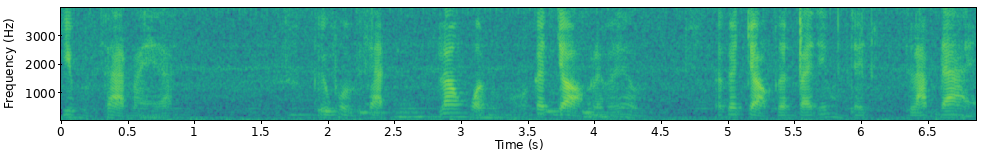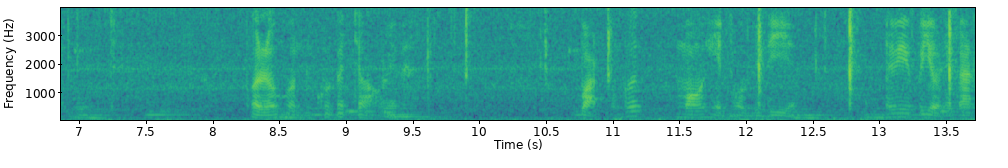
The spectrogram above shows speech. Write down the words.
กินผลพิศาจใหม่ละคือผลพิศาจร่องหนผมก็กระจอกเลยไหมผมมันกระจอกเกินไปที่ผมจะรับได้ผลแล้วผลมันก็กระจอกเลยนะบอทมันก็มองเห็นผมอยู่ดีอะไม่มีประโยชน์ในการ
